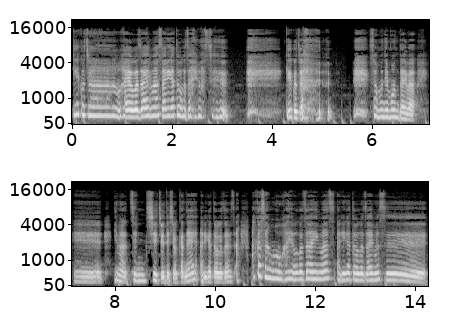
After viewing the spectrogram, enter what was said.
けいこちゃんおはようございます。ありがとうございます。けいこちゃん サムネ問題は、えー、今全集中でしょうかね。ありがとうございます。あ、赤さんもおはようございます。ありがとうございます。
